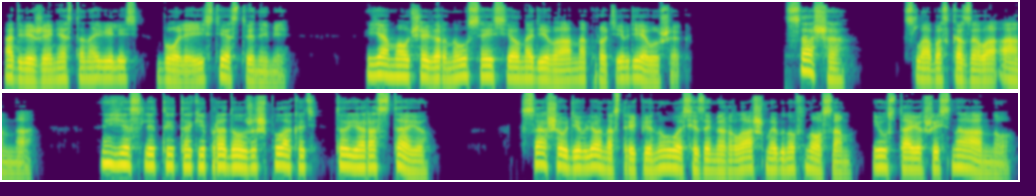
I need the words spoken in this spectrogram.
а движения становились более естественными. Я молча вернулся и сел на диван напротив девушек. «Саша», — слабо сказала Анна, — «если ты так и продолжишь плакать, то я растаю». Саша удивленно встрепенулась и замерла, шмыгнув носом и уставившись на Анну.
